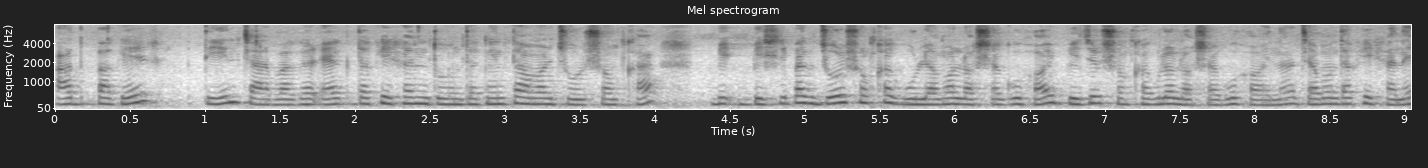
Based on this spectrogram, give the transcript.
আধ ভাগের তিন, চার ভাগের এক দেখো এখানে দুটা কিন্তু আমার জোর সংখ্যা। বেশিরভাগ জোর সংখ্যাগুলো আমার লসাগু হয় বেজোর সংখ্যাগুলো লসাগু হয় না। যেমন দেখো এখানে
